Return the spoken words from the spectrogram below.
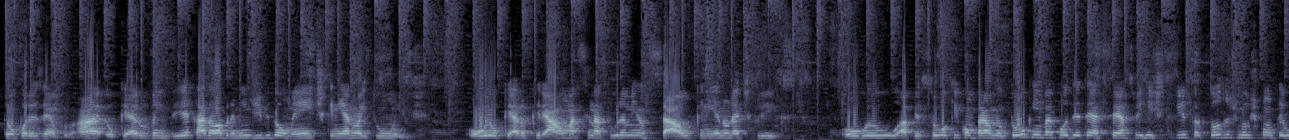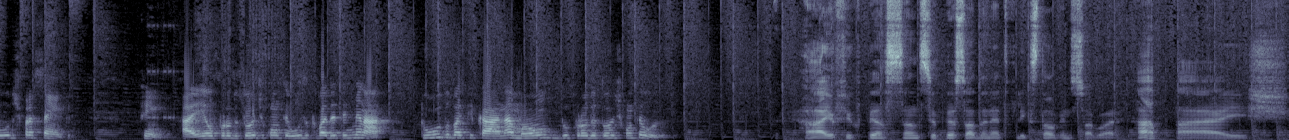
Então, por exemplo, ah, eu quero vender cada obra minha individualmente, que nem é no iTunes. Ou eu quero criar uma assinatura mensal, que nem é no Netflix. Ou eu, a pessoa que comprar o meu token vai poder ter acesso irrestrito a todos os meus conteúdos para sempre. Enfim, aí é o produtor de conteúdo que vai determinar. Tudo vai ficar na mão do produtor de conteúdo. Ah, eu fico pensando se o pessoal da Netflix tá ouvindo isso agora. Rapaz.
